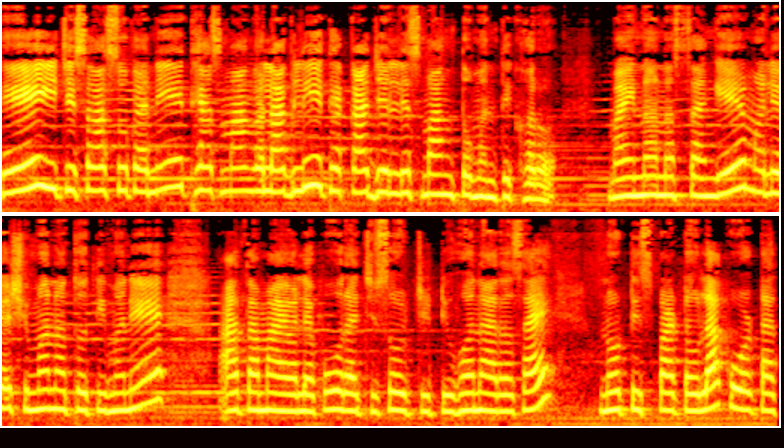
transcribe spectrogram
ते हिची सासू का नाही त्याच मांग लागली त्या काजललेच मागतो म्हणते खरं. माई ननस सांगे मला अशी म्हणत होती म्हणे आता मायावाल्या पोराची सोडचिठ्ठी होणारच आहे. नोटीस पाठवला कोर्टात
